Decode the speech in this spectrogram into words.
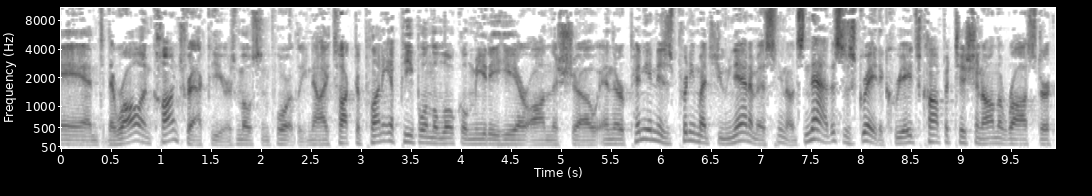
and they're all in contract years, most importantly. Now, I talked to plenty of people in the local media here on the show, and their opinion is pretty much unanimous. You know, it's nah, this is great. It creates competition on the roster.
